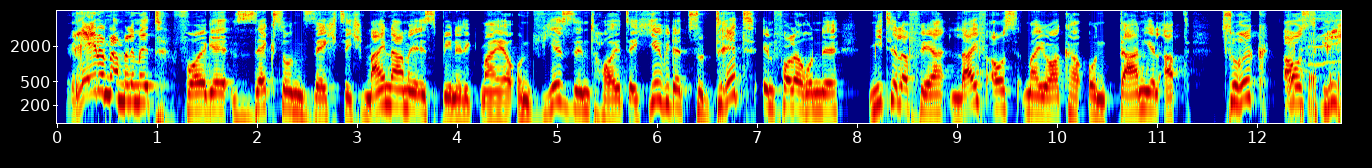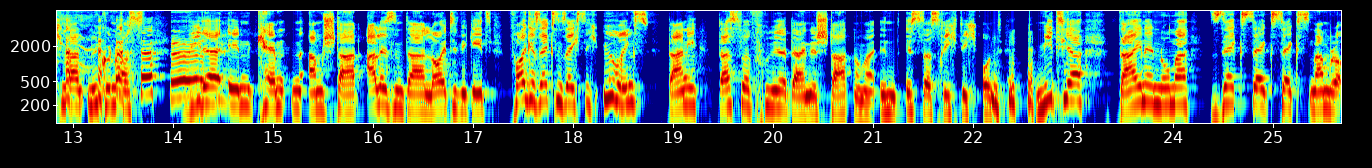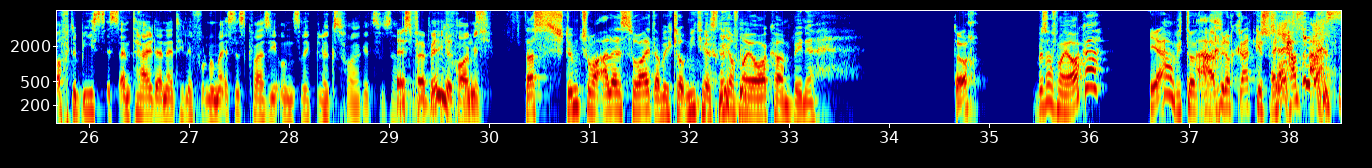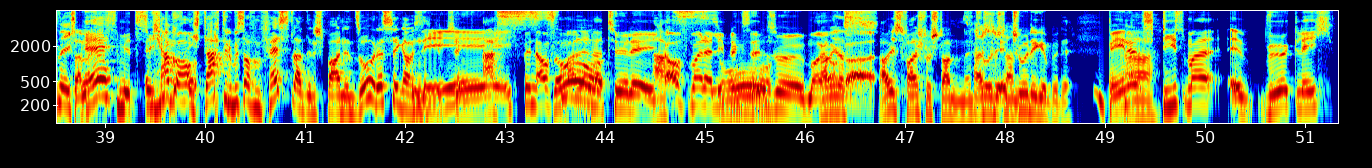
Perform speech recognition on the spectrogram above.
Reden am Limit, Folge 66. Mein Name ist Benedikt Meyer und wir sind heute hier wieder zu dritt in voller Runde. Miete Fair live aus Mallorca und Daniel Abt zurück aus Griechenland, Mykonos, wieder in Kempten am Start. Alle sind da. Leute, wie geht's? Folge 66. Übrigens, Dani, das war früher deine Startnummer. Ist das richtig? Und Mitya, deine Nummer 666, Number of the Beast, ist ein Teil deiner Telefonnummer. Es ist quasi unsere Glücksfolge zusammen. Es verbindet ich freue mich. Das stimmt schon mal alles soweit, aber ich glaube, Mitya ist nicht auf Mallorca, Bene. Doch? Du bist auf Mallorca? Ja, hab ich doch, hab ich doch gerade gesprochen. Ich hab das nicht. Hä? Ich, hab, ich dachte, du bist auf dem Festland in Spanien, so, deswegen habe ich nee, nicht gecheckt. Ach ich bin auf so. Malle natürlich, Ach auf meiner so. Lieblingsinsel. Habe ich das hab ich's falsch verstanden. Entschuldige, Entschuldige bitte. Bene, ah. diesmal äh, wirklich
